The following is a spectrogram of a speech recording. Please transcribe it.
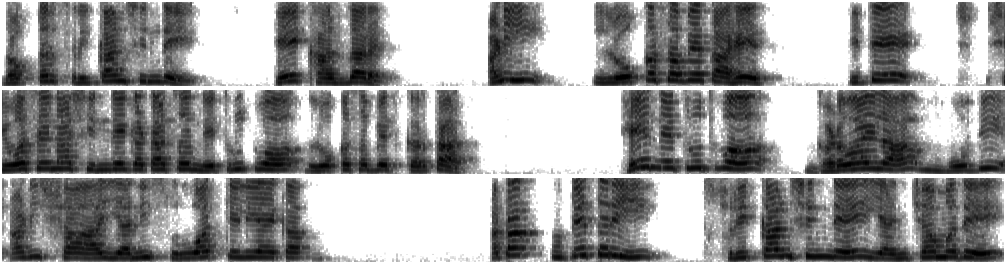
डॉक्टर श्रीकांत शिंदे हे खासदार आहेत. आणि लोकसभेत आहेत तिथे शिवसेना शिंदे गटाचं नेतृत्व लोकसभेत करतात. हे नेतृत्व घडवायला मोदी आणि शाह यांनी सुरुवात केली आहे का? आता कुठेतरी श्रीकांत शिंदे यांच्यामध्ये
